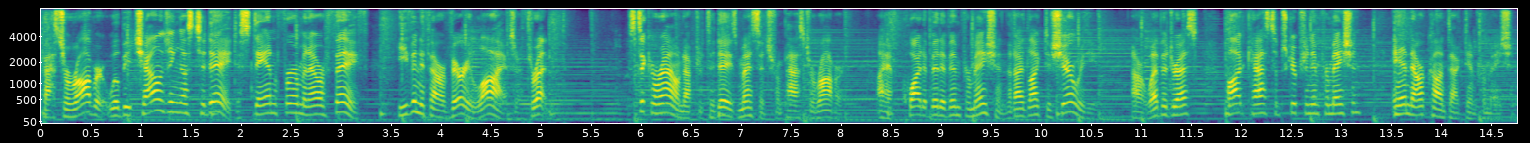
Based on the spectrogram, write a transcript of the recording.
Pastor Robert will be challenging us today to stand firm in our faith, even if our very lives are threatened. Stick around after today's message from Pastor Robert. I have quite a bit of information that I'd like to share with you our web address, podcast subscription information, and our contact information.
